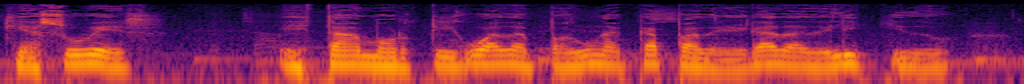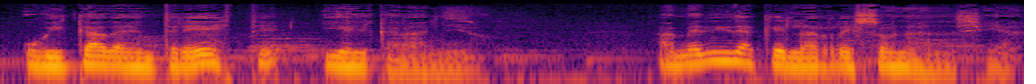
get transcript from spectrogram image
que a su vez está amortiguada por una capa delgada de líquido ubicada entre este y el cráneo. A medida que la resonancia,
